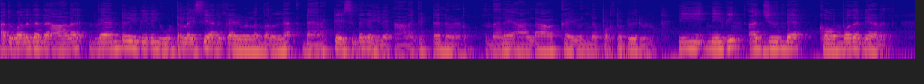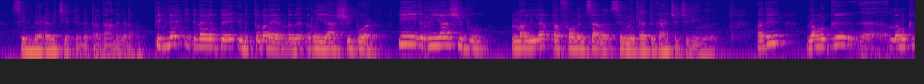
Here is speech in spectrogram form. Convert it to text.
അതുപോലെ തന്നെ ആളെ വേണ്ട രീതിയിൽ യൂട്ടിലൈസ് ചെയ്യാനും കഴിവുള്ള നല്ല ഡയറക്ടേഴ്സിന്റെ കയ്യിൽ ആളെ കിട്ടുക തന്നെ വേണം. എന്നാലേ ആളുടെ ആ കഴിവ് ഇങ്ങനെ പുറത്തോട്ട് വരുള്ളൂ. ഈ നിവിൻ അജുവിന്റെ കോംബോ തന്നെയാണ് സിനിമയുടെ വിജയത്തിന്റെ പ്രധാന ഘടകം. പിന്നെ ഇതിനകത്ത് എടുത്തു പറയേണ്ടത് റിയാ ഷിബു ആണ്. ഈ റിയാ ഷിബു നല്ല പെർഫോമൻസാണ് സിനിമയ്ക്കകത്ത് കാഴ്ചവെച്ചിരിക്കുന്നത്. അത് നമുക്ക് നമുക്ക്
